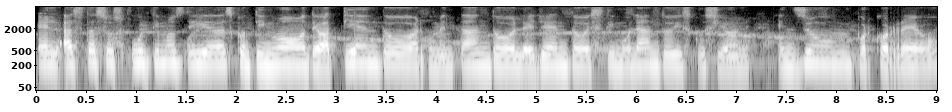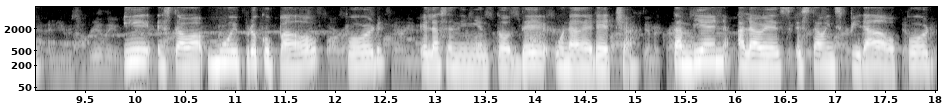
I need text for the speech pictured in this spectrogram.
Él hasta sus últimos días continuó debatiendo, argumentando, leyendo, estimulando discusión en Zoom, por correo, y estaba muy preocupado por el ascendimiento de una derecha. También a la vez estaba inspirado por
